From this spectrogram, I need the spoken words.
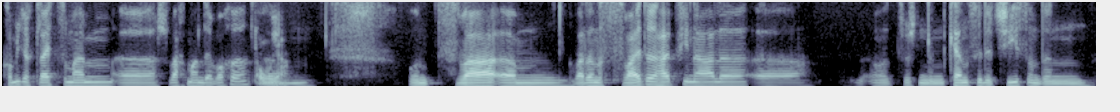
komme ich auch gleich zu meinem äh, Schwachmann der Woche. Oh ja. Ähm, und zwar ähm, war dann das zweite Halbfinale äh, zwischen den Kansas City Chiefs und den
